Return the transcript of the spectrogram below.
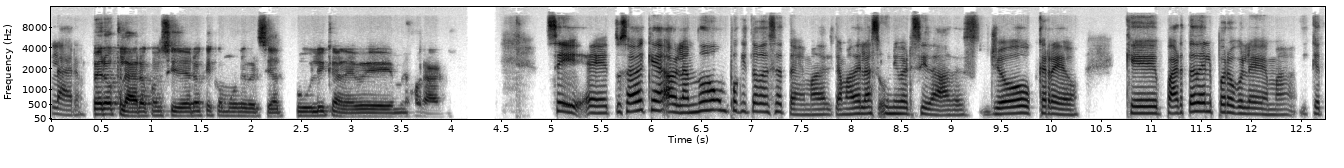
Claro. Pero claro, considero que como universidad pública debe mejorar. Sí, eh, tú sabes que hablando un poquito de ese tema, del tema de las universidades, yo creo que parte del problema, y que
